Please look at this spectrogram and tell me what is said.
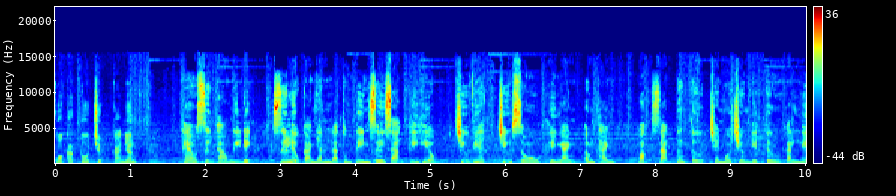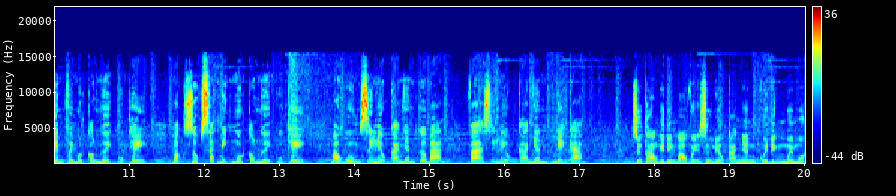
của các tổ chức cá nhân. Theo dự thảo nghị định, dữ liệu cá nhân là thông tin dưới dạng ký hiệu, chữ viết, chữ số, hình ảnh, âm thanh hoặc dạng tương tự trên môi trường điện tử gắn liền với một con người cụ thể hoặc giúp xác định một con người cụ thể, bao gồm dữ liệu cá nhân cơ bản và dữ liệu cá nhân nhạy cảm. Dự thảo nghị định bảo vệ dữ liệu cá nhân quy định 11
